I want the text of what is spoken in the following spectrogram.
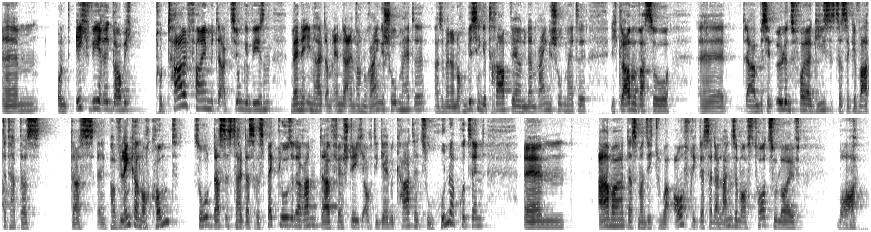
Ähm, und ich wäre, glaube ich, total fein mit der Aktion gewesen, wenn er ihn halt am Ende einfach nur reingeschoben hätte. Also wenn er noch ein bisschen getrabt wäre und ihn dann reingeschoben hätte. Ich glaube, was so äh, da ein bisschen Öl ins Feuer gießt, ist, dass er gewartet hat, dass, dass äh, Pavlenka noch kommt. So, das ist halt das Respektlose daran. Da verstehe ich auch die gelbe Karte zu 100 Prozent. Ähm, aber, dass man sich darüber aufregt, dass er da langsam aufs Tor zuläuft, boah,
